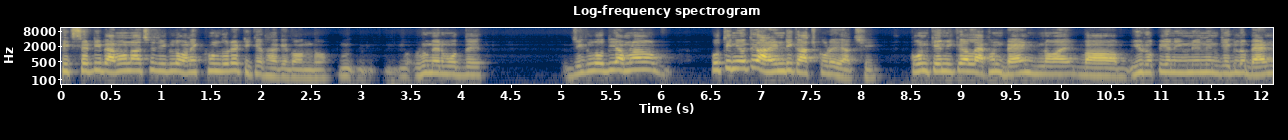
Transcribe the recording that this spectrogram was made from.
ফিক্সেটিভ এমন আছে যেগুলো অনেকক্ষণ ধরে টিকে থাকে গন্ধ রুমের মধ্যে, যেগুলো দিয়ে আমরা প্রতিনিয়ত আর কাজ করে যাচ্ছি। কোন কেমিক্যাল এখন ব্যান্ড নয় বা ইউরোপিয়ান ইউনিয়ন যেগুলো ব্যান্ড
